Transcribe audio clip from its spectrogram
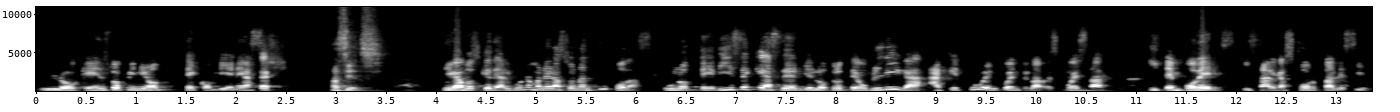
lo que en su opinión te conviene hacer. Así es. Digamos que de alguna manera son antípodas. Uno te dice qué hacer y el otro te obliga a que tú encuentres la respuesta y te empoderes y salgas fortalecido.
